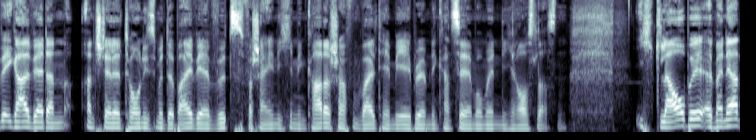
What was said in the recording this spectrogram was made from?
egal wer dann anstelle Tonys mit dabei wäre, wird es wahrscheinlich nicht in den Kader schaffen, weil Tammy Abraham, den kannst du ja im Moment nicht rauslassen. Ich glaube, ich meine,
